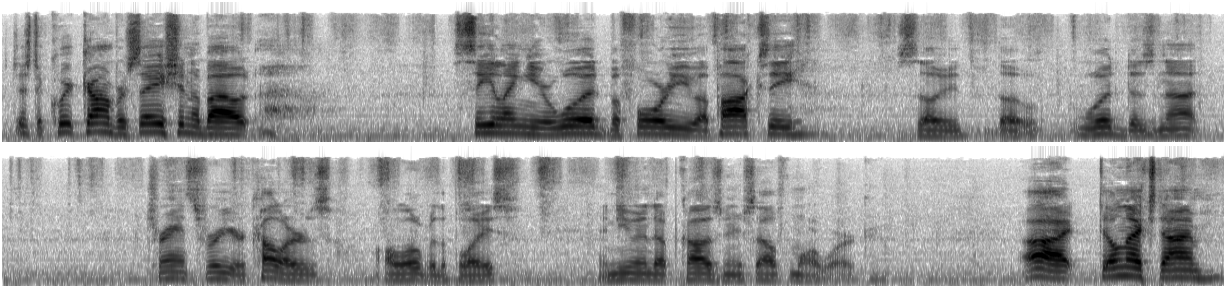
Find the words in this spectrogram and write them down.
just a quick conversation about sealing your wood before you epoxy so the wood does not transfer your colors all over the place and you end up causing yourself more work. All right, till next time.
